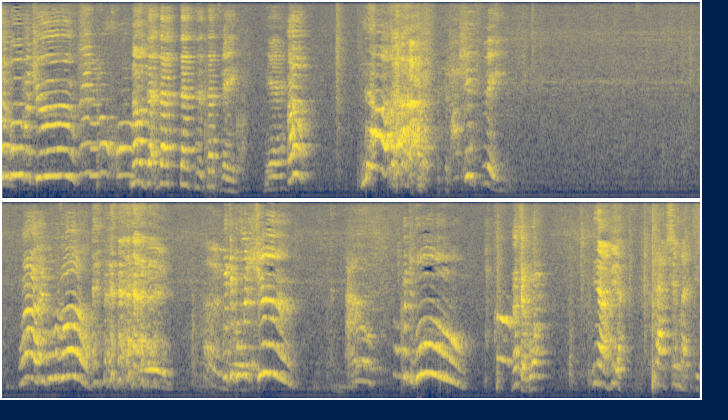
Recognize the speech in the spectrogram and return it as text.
il est beau, Mathieu. No, that, that, that, that way. Yeah. Ah, No! This way. ouais, il est beau, papa. Oh, il est beau, monsieur. Oh, il est beau. Non, c'est moi. Viens, viens. Tap chez Mathieu.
